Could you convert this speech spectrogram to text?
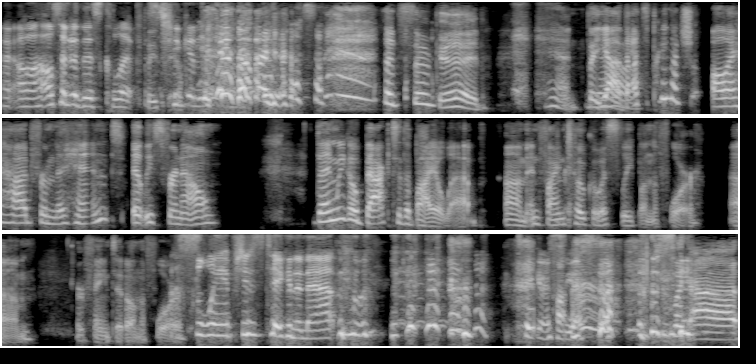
I'll, I'll send her this clip. Please She do. can- yes. That's so good. Man. But yeah. Yeah. that's pretty much all I had from the hint, at least for now. Then we go back to the biolab um, and find Toko asleep on the floor. Um, or fainted on the floor. Sleep. She's taking a nap. Taking a siesta. She's like, ah,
